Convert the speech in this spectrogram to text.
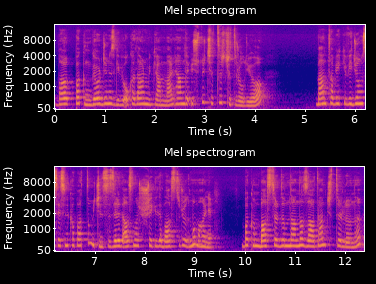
Bak, bakın gördüğünüz gibi o kadar mükemmel. Hem de üstü çıtır çıtır oluyor. Ben tabii ki videonun sesini kapattığım için sizlere de aslında şu şekilde bastırıyordum ama hani bakın bastırdığımdan da zaten çıtırlığını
